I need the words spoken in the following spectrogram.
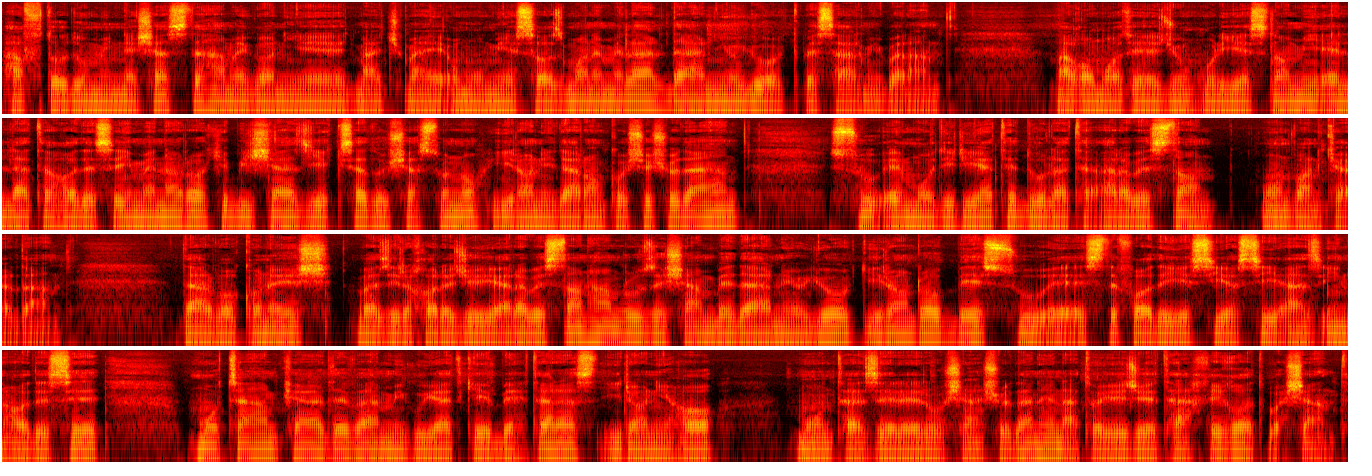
هفتادمین نشست همگانی مجمع عمومی سازمان ملل در نیویورک به سر می‌برند. مقامات جمهوری اسلامی علت حادثه ایمنا را که بیش از 169 ایرانی در آن کشته شدهاند سوء مدیریت دولت عربستان عنوان کردند. در واکنش وزیر خارجه عربستان هم روز شنبه در نیویورک ایران را به سوء استفاده سیاسی از این حادثه متهم کرده و می‌گوید که بهتر است ایرانی ها منتظر روشن شدن نتایج تحقیقات باشند.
